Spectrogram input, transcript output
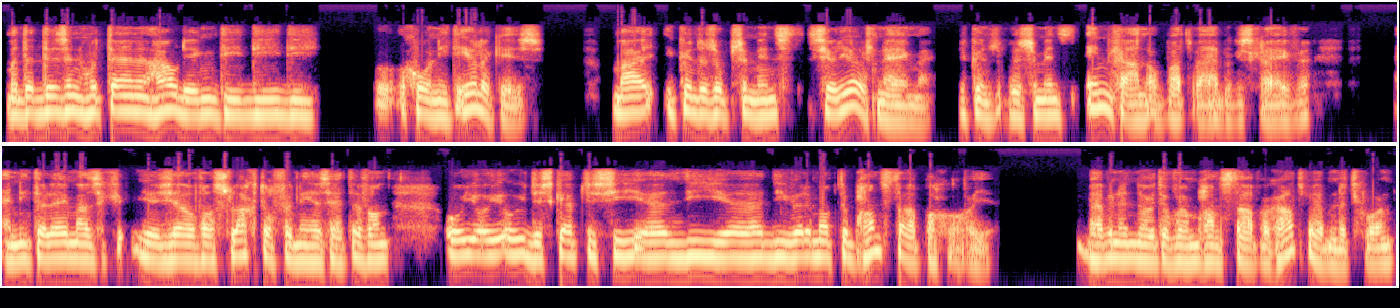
Maar dat is een hautaine houding die, die, die gewoon niet eerlijk is. Maar je kunt dus op zijn minst serieus nemen. Je kunt op zijn minst ingaan op wat we hebben geschreven. En niet alleen maar jezelf als slachtoffer neerzetten van oei oei oei, de sceptici uh, die, uh, die willen me op de brandstapel gooien. We hebben het nooit over een brandstapel gehad. We hebben het gewoon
